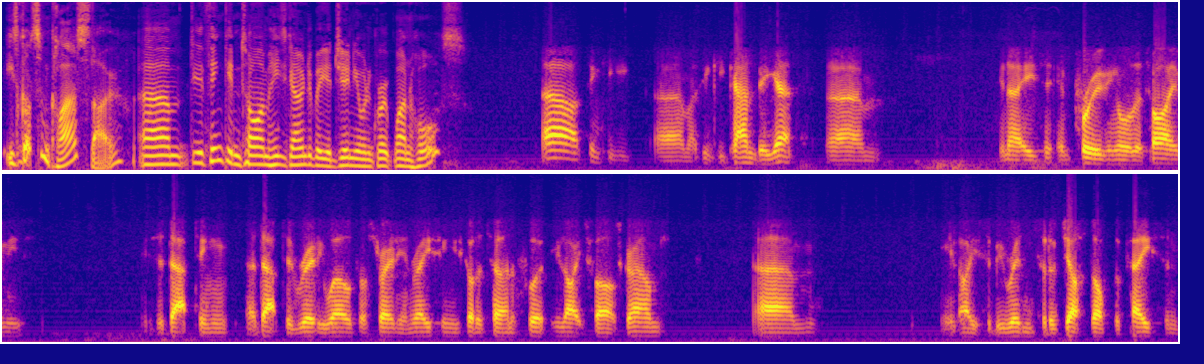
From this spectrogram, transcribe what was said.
He's got some class though. Um, do you think in time he's going to be a genuine Group One horse? Uh, I think he, um, I think he can be. Yes. Um, you know, he's improving all the time. He's he's adapting adapted really well to Australian racing. He's got a turn of foot. He likes fast ground. Um, he likes to be ridden sort of just off the pace, and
